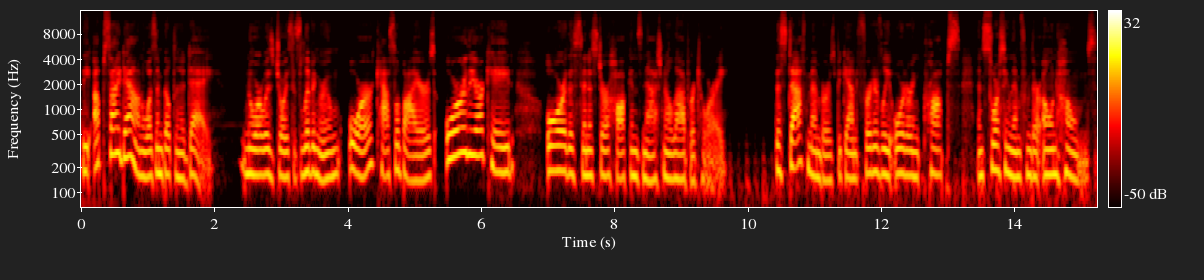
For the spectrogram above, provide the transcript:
The Upside Down wasn't built in a day nor was Joyce's living room, or Castle Byers, or the arcade, or the sinister Hawkins National Laboratory. The staff members began furtively ordering props and sourcing them from their own homes.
